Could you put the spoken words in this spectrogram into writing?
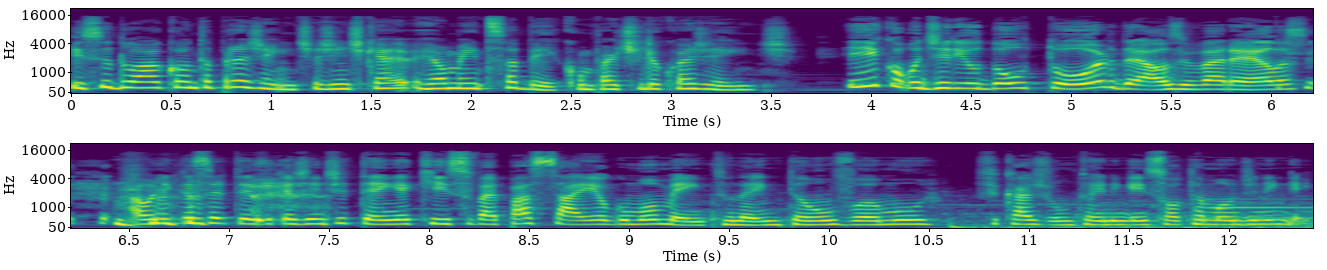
E se doar, conta pra gente. A gente quer realmente saber. Compartilha com a gente. E, como diria o doutor Drauzio Varela, a única certeza que a gente tem é que isso vai passar em algum momento, né? Então vamos ficar junto aí, ninguém solta a mão de ninguém.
